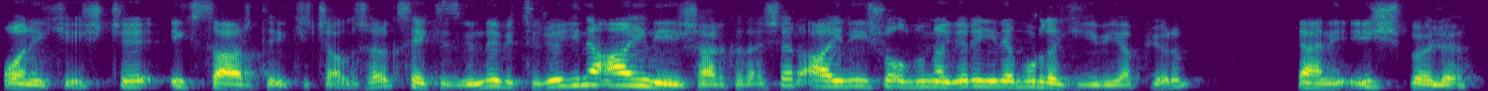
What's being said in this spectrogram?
12 işçi x artı 2 çalışarak 8 günde bitiriyor. Yine aynı iş arkadaşlar. Aynı iş olduğuna göre yine buradaki gibi yapıyorum. Yani iş bölü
